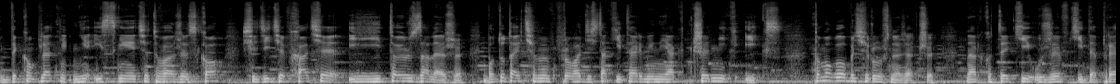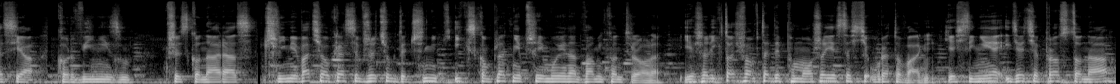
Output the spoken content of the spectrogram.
gdy kompletnie nie istniejecie towarzysko, siedzicie w chacie i to już zależy. Bo tutaj chciałbym wprowadzić taki termin jak czynnik X. To mogą być różne rzeczy. Narkotyki, używki, depresja, korwinizm, wszystko naraz. Czyli miewacie okresy w życiu, gdy czynnik X kompletnie przejmuje nad wami kontrolę. Jeżeli ktoś wam wtedy pomoże, jesteście uratowani. Jeśli nie, idziecie prosto na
